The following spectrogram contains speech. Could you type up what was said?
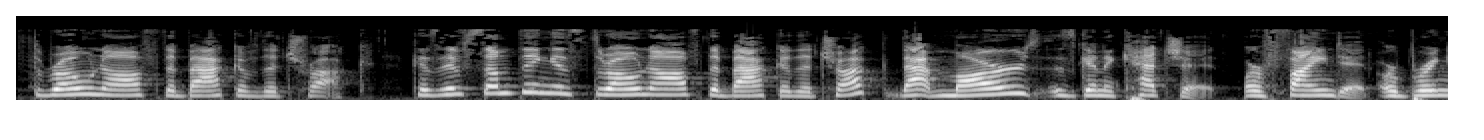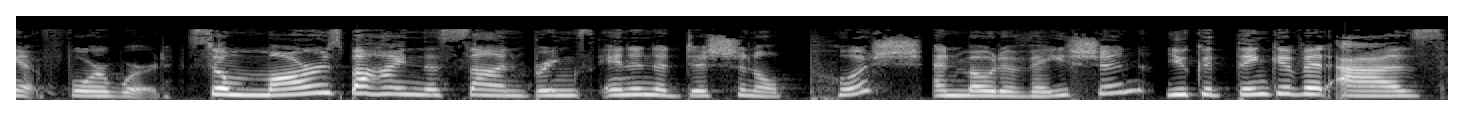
thrown off the back of the truck. Because if something is thrown off the back of the truck, that Mars is going to catch it or find it or bring it forward. So Mars behind the sun brings in an additional push and motivation. You could think of it as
